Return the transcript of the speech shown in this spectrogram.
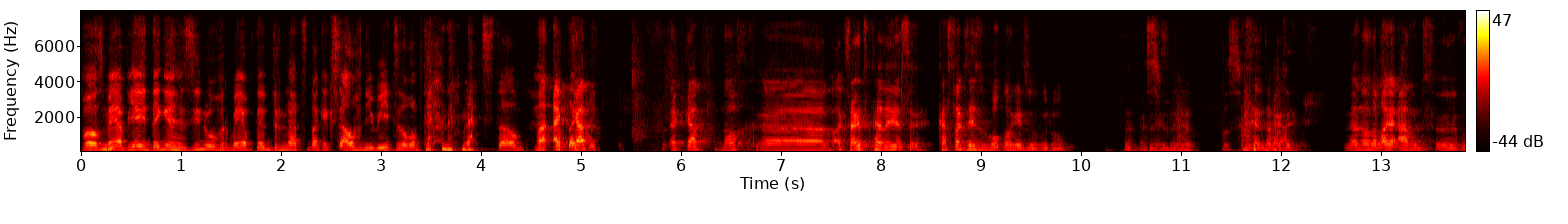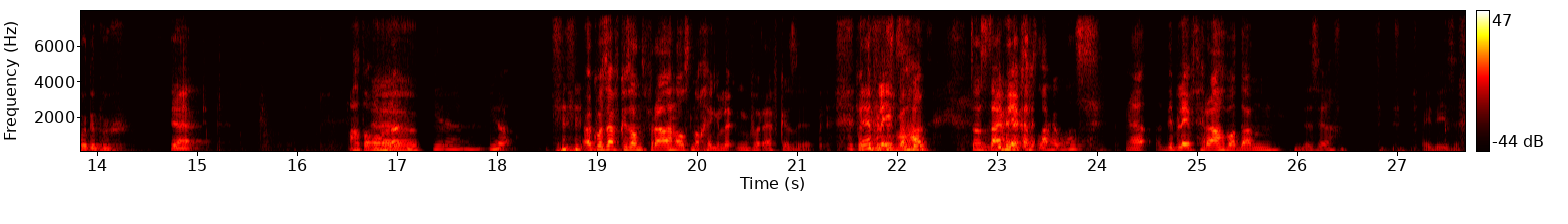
volgens mij heb jij dingen gezien over mij op het internet dat ik zelf niet weet dat op het internet staan. Maar ik heb, ik. ik heb nog... eh, maar ik zeg het, ik ga, deze- ik ga straks deze hoop nog eens overlopen. Dat, Dat is goed. eh, Dat is goed. nog- Ja. We hebben nog een lange avond eh, voor de boeg. Ja. Had dat wel Eh, lukken? Hier, eh, ja. Ja, Ik was even aan het vragen als het nog ging lukken voor even eh, voor Ja, te blijven dat- hangen. Dat is daarmee dat ik aan het lachen was. Ja, die blijft graag wat dan. Dus ja, bij deze.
